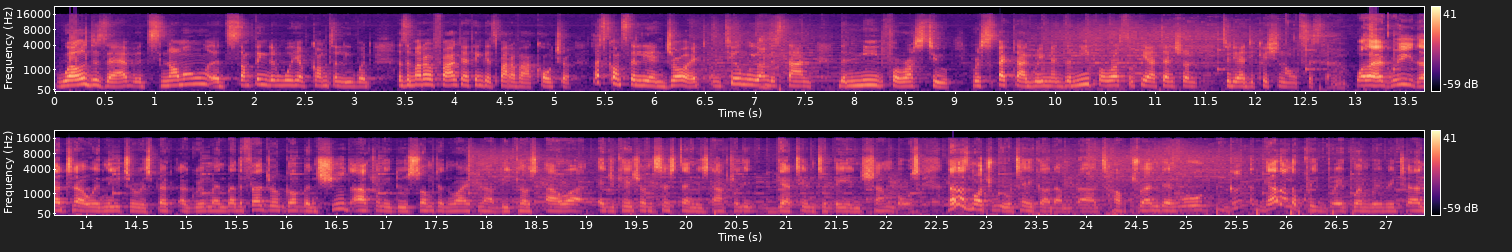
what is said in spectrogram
well deserved. It's normal. It's something that we have come to live with. As a matter of fact, I think it's part of our culture. Let's constantly enjoy it until we understand the need for us to respect our agreement, the need for us to pay attention to the educational system. Well, I agree that uh, we need to respect agreement, but the federal government should actually do something right now because our education system is actually getting to be in shambles. That is much we will take on um, uh, top trend and we'll get on a quick break when we return.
